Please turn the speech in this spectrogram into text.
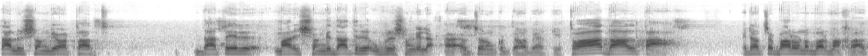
তালুর সঙ্গে অর্থাৎ দাঁতের মারির সঙ্গে, দাঁতের উপরের সঙ্গে উচ্চারণ করতে হবে আর কি। তোয়া দাল, তা। এটা হচ্ছে বারো নম্বর মাখরাজ।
